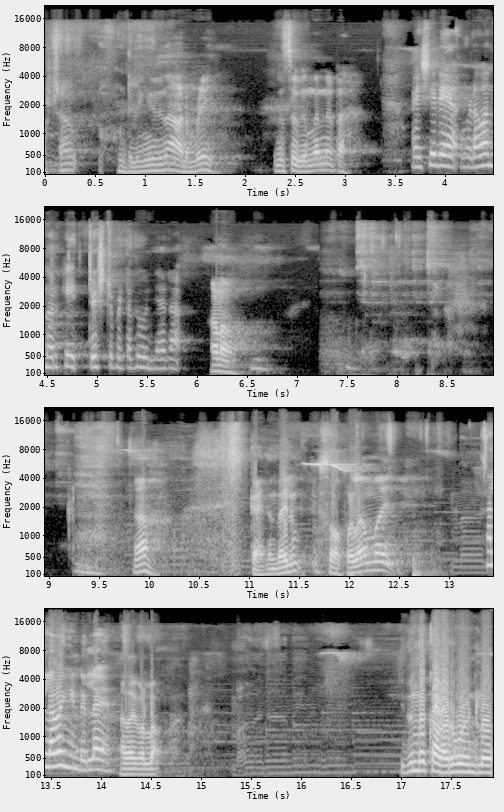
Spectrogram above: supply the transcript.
പക്ഷെ ഇതിലിങ്ങനെ ഇരുന്ന് ആടുമ്പോഴേ ഇത് സുഖം തന്നെ കേട്ടാ അത് ശരിയാ. ഇവിടെ വന്നവർക്ക് ഏറ്റവും ഇഷ്ടപ്പെട്ടത് ഊഞ്ഞാലാ ആണോ? ആ കാര്യം എന്തായാലും സോഫകൾ നന്നായി. നല്ല ഭംഗിയുണ്ടല്ലേ? അതെ കൊള്ളാം. ഇതെന്താ കളർ പോയിട്ടല്ലോ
